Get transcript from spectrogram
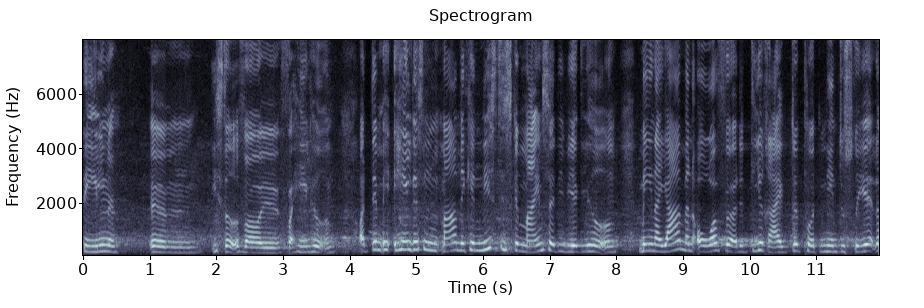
delene. Øhm, i stedet for, øh, for helheden. Og det, hele det sådan meget mekanistiske mindset i virkeligheden, mener jeg, at man overførte direkte på den industrielle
